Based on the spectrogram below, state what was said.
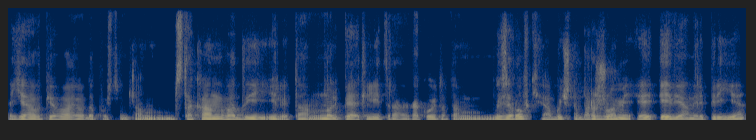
Я выпиваю, допустим, там стакан воды или там 0,5 литра какой-то там газировки, обычно боржоми, эвиан или перье,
